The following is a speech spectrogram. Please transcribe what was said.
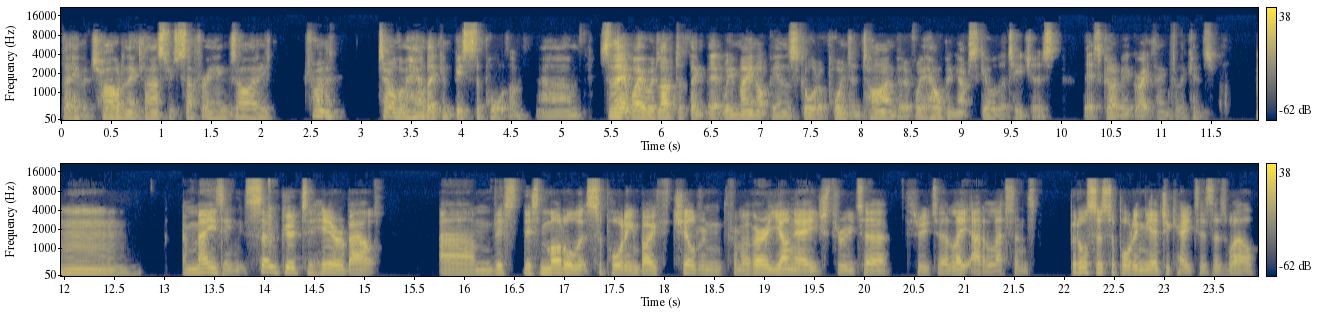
they have a child in their class who's suffering anxiety, trying to tell them how they can best support them. Um, so that way, we'd love to think that we may not be in the school at a point in time, but if we're helping upskill the teachers, that's got to be a great thing for the kids. Mm, amazing! It's so good to hear about um, this this model that's supporting both children from a very young age through to through to late adolescence, but also supporting the educators as well.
